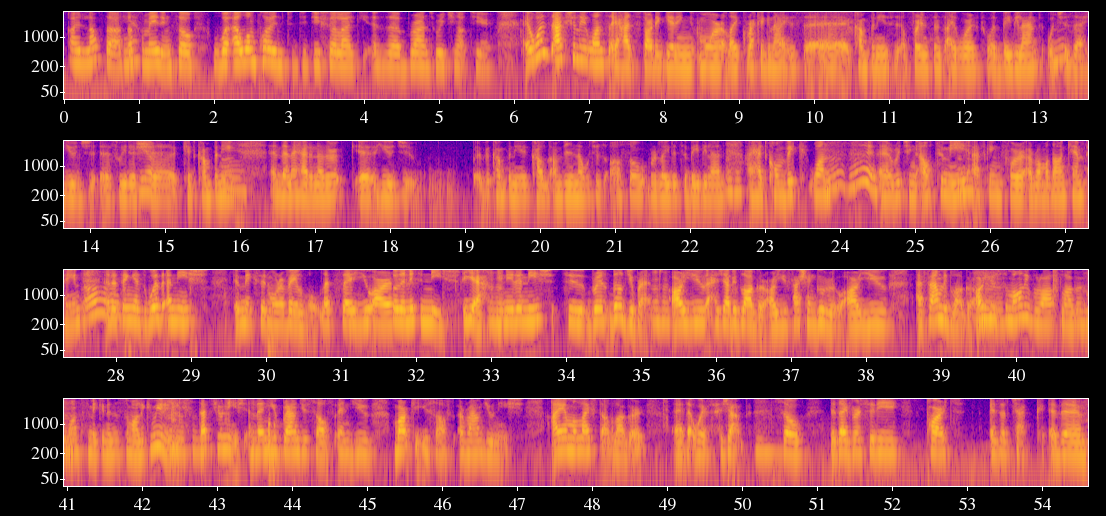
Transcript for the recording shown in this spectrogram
I love that. Yeah. That's amazing. So, wh- at one point, did you feel like the brands reaching out to you? It was actually once I had started getting more like recognized uh, companies. For instance, I worked with Babyland, which is a huge uh, Swedish Yeah. uh, kid company, Mm. and then I had another uh, huge uh, company called Amvina, which is also related to Babyland. Mhm. I had Convic once. Mm, nice. Uh, reaching out to me Mhm. asking for a Ramadan campaign. oh. And the thing is, with a niche, it makes it more available. Let's say you are so they need a niche. yeah, Mhm. you need a niche to build your brand. Mhm. Are you a hijabi blogger? Are you fashion guru? Are you a family blogger? Are you a Mhm. Somali blo- blogger who Mhm. wants to make it in the Somali community? Mhm. That's your niche, and then you brand yourself and you market yourself around your niche. I am a lifestyle blogger uh, that wears hijab, so the diversity part is a check. The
